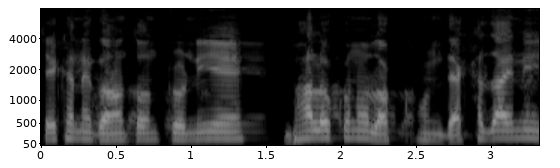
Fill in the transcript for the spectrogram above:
সেখানে গণতন্ত্র নিয়ে ভালো কোনো লক্ষণ দেখা যায়নি।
